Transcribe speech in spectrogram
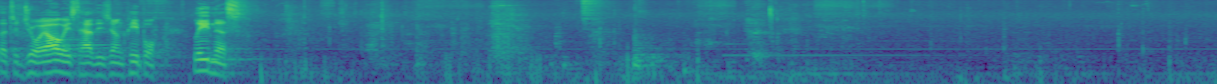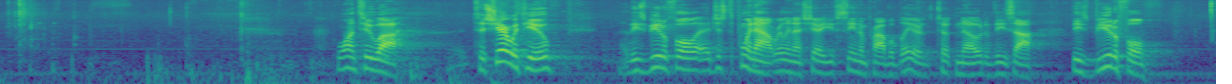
such a joy always to have these young people leading us. want to uh, to share with you these beautiful. Uh, just to point out, really nice share. You've seen them probably, or took note of these uh, these beautiful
